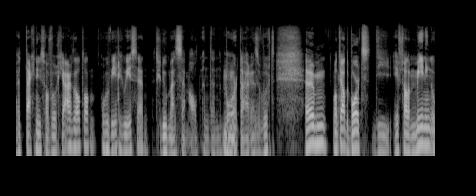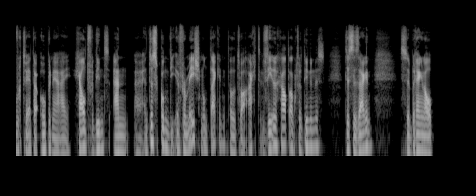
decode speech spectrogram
het technisch van vorig jaar zal het dan ongeveer geweest zijn. Het gedoe met Sam Altman en de board daar enzovoort. Ehm, want ja, de board die heeft wel een mening over het feit dat OpenAI geld verdient. En intussen kon die information ontdekken dat het wel echt veel geld aan het verdienen is. Het is te zeggen, ze brengen al,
